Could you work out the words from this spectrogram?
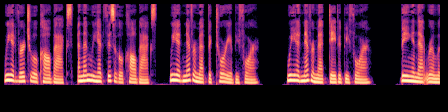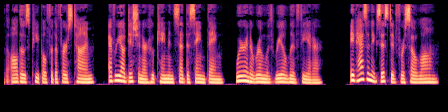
we had virtual callbacks and then we had physical callbacks. We had never met Victoria before. We had never met David before. Being in that room with all those people for the first time, every auditioner who came in said the same thing we're in a room with real live theater. It hasn't existed for so long.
